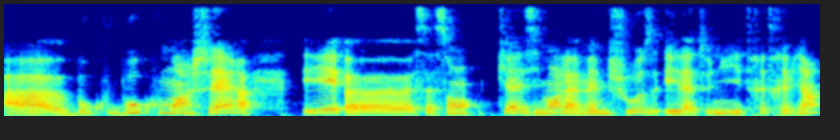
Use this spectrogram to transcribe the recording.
à beaucoup beaucoup moins cher. Et euh, ça sent quasiment la même chose et la tenue est très très bien.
